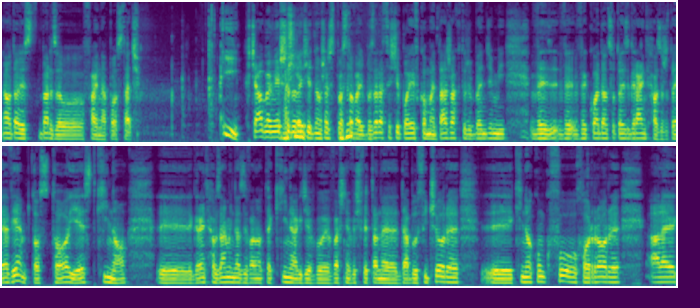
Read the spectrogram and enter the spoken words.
No to jest bardzo fajna postać. I chciałbym jeszcze Właśnie... dodać jedną rzecz sprostować, mhm. bo zaraz to się pojawi w komentarzach, który będzie mi wy, wy, wykładał, co to jest Grindhouse, że to ja wiem, to, to jest kino. Yy, Grindhouse'ami nazywano te kina, gdzie były właśnie wyświetlane double feature'y, yy, kino kung fu, horrory, ale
